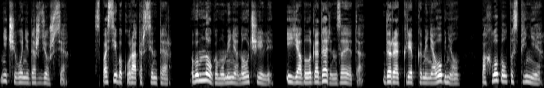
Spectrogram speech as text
ничего не дождешься. «Спасибо, куратор Синтер. Вы многому меня научили, и я благодарен за это». Дерек крепко меня обнял, похлопал по спине.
